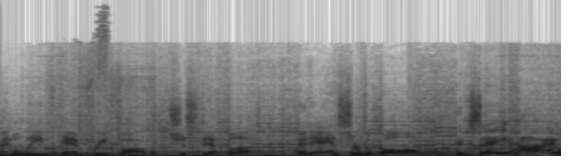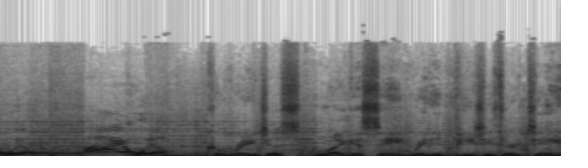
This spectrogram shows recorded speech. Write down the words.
I believe every father should step up and answer the call and say, I will. I will. Courageous Legacy. Rated PG 13.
